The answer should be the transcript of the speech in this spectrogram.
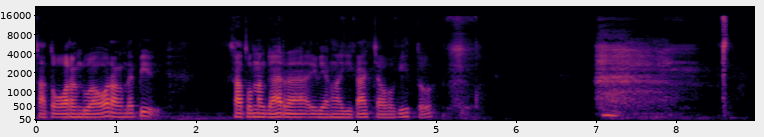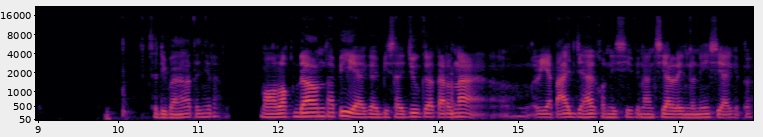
satu orang dua orang tapi satu negara yang lagi kacau gitu. Sedih banget anjir. Mau lockdown tapi ya gak bisa juga karena lihat aja kondisi finansial Indonesia gitu.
